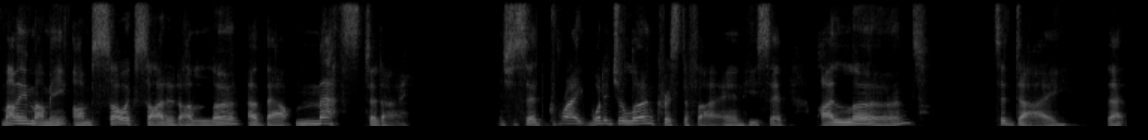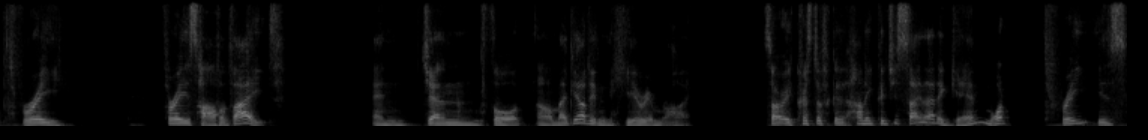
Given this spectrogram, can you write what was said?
Mummy, Mummy, I'm so excited. I learned about maths today. And she said, Great. What did you learn, Christopher? And he said, I learned today that three, three is half of eight. And Jen thought, oh, maybe I didn't hear him right. Sorry, Christopher, honey, could you say that again? What three is?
